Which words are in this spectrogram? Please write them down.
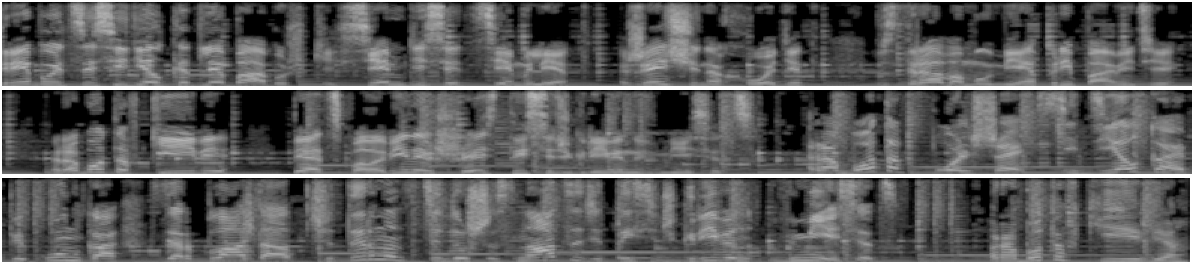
Требуется сиделка для бабушки, 77 лет. Женщина ходит, в здравом уме, при памяти. Работа в Киеве, 5,5-6 тысяч гривен в месяц. Работа в Польше. Сиделка, опекунка. Зарплата от 14 до 16 тысяч гривен в месяц. Работа в Киеве.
